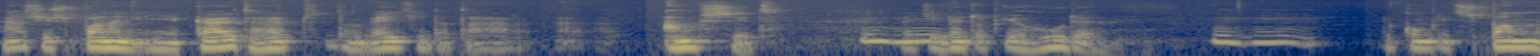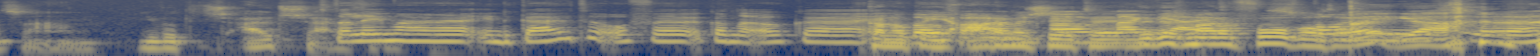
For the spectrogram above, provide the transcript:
als je spanning in je kuiten hebt, dan weet je dat daar uh, angst zit. Mm Dat je bent op je hoede. Mm Er komt iets spannends aan. Je wilt iets uitzuigen. Is het alleen maar uh, in de kuiten of kan er ook uh, Kan ook in je armen zitten. Oh, Dit is maar een voorbeeld, hè? Ja.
